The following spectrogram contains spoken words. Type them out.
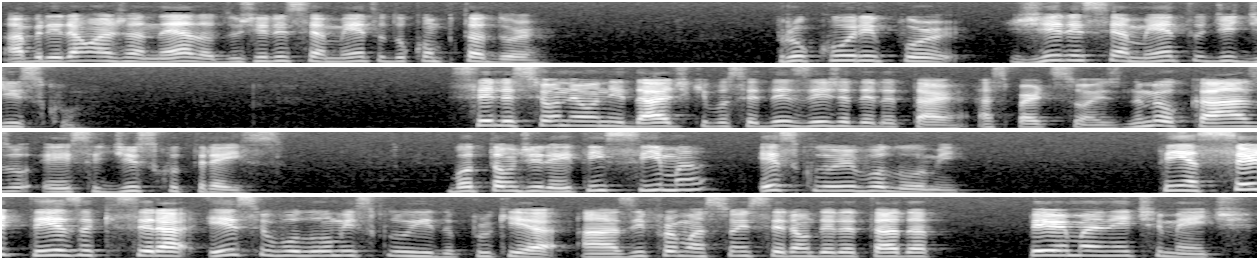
Abrirá uma janela do gerenciamento do computador. Procure por Gerenciamento de disco. Selecione a unidade que você deseja deletar as partições. No meu caso, esse disco 3. Botão direito em cima, excluir volume tenha certeza que será esse o volume excluído, porque as informações serão deletadas permanentemente.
